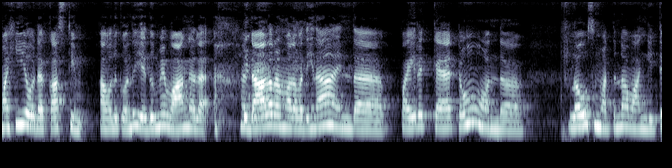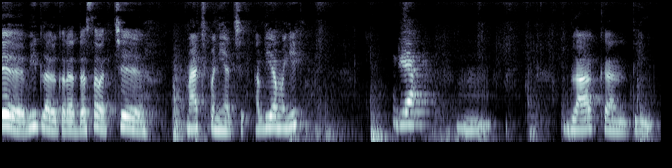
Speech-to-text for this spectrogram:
மஹியோட காஸ்டியூம் அவளுக்கு வந்து எதுவுமே வாங்கலை. டாலர் அம்மாவில் பார்த்தீங்கன்னா இந்த பைரட் கேட்டும் அந்த க்ளவுஸ் மட்டும்தான் வாங்கிட்டு வீட்டில் இருக்கிற ட்ரெஸ்ஸை வச்சு மேட்ச் பண்ணியாச்சு. அப்படியா மகி? பிளாக் அண்ட் தீம்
